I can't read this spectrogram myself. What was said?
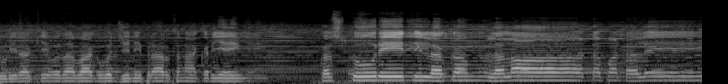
જોડી રાખીએ બધા ભાગવતજીની પ્રાર્થના કરીએ. કસ્તુરી તિલકમ લલાટ પટલે,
